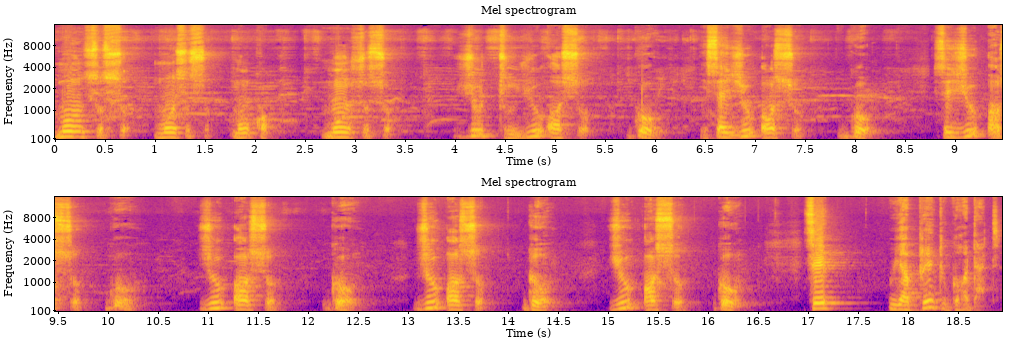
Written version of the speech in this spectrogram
mo nso so mo nso so monkɔ mo nso so you too you also go. He said you also go. He said you also go. You also go. You also go. You also go. Say we are praying to god that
